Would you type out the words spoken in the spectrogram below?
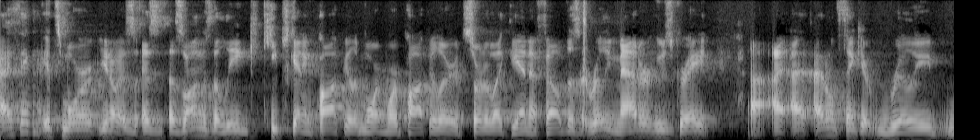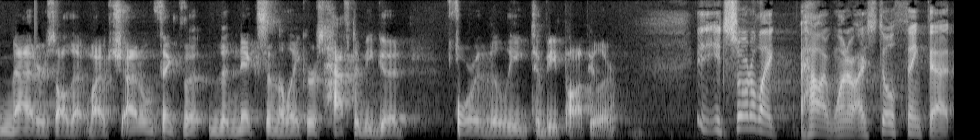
I think it's more, you know, as, as, as long as the league keeps getting popular, more and more popular, it's sort of like the NFL. Does it really matter who's great? Uh, I, I don't think it really matters all that much. I don't think the, the Knicks and the Lakers have to be good for the league to be popular. It's sort of like how I wonder. I still think that,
